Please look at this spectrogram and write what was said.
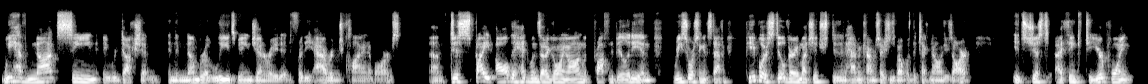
We have not seen a reduction in the number of leads being generated for the average client of ours. Um, despite all the headwinds that are going on with profitability and resourcing and staffing, people are still very much interested in having conversations about what the technologies are. It's just, I think, to your point,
